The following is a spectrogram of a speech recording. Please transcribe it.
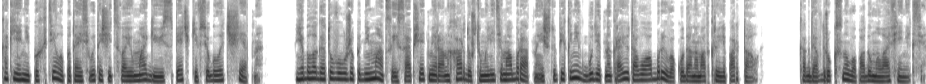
Как я не пыхтела, пытаясь вытащить свою магию из спячки, все было тщетно. Я была готова уже подниматься и сообщать Миранхарду, что мы летим обратно, и что пикник будет на краю того обрыва, куда нам открыли портал, когда вдруг снова подумала о Фениксе.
